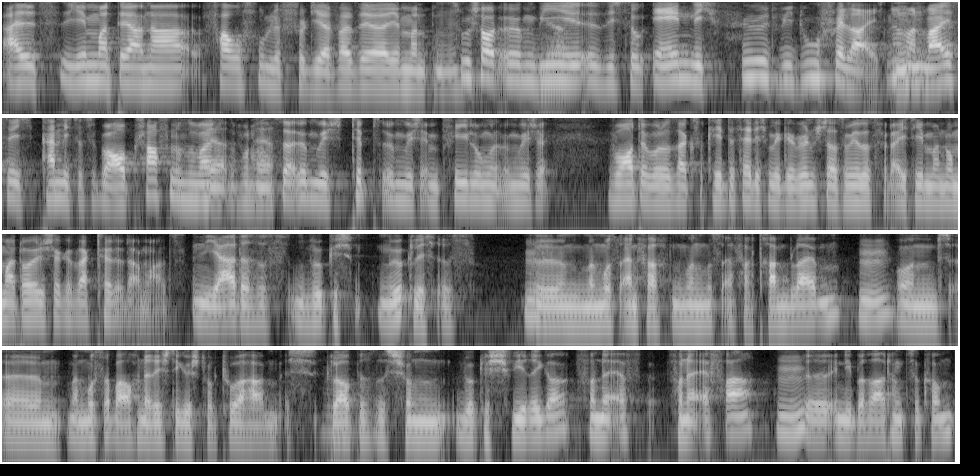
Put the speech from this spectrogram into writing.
Als jemand, der an einer Fachhochschule studiert, weil sehr jemand Mhm. zuschaut, irgendwie äh, sich so ähnlich fühlt wie du vielleicht. Ne? Man weiß nicht, kann ich das überhaupt schaffen und so weiter. Mhm. Ja, fort. ja. Hast du da irgendwelche Tipps, irgendwelche Empfehlungen, irgendwelche Worte, wo du sagst, okay, das hätte ich mir gewünscht, dass mir das vielleicht jemand nochmal deutlicher gesagt hätte damals. Ja, dass es wirklich möglich ist. Ähm, man, muss einfach, man muss einfach dranbleiben und ähm, man muss aber auch eine richtige Struktur haben. Ich glaube, es ist schon wirklich schwieriger, von der, F, von der FH äh, in die Beratung zu kommen.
